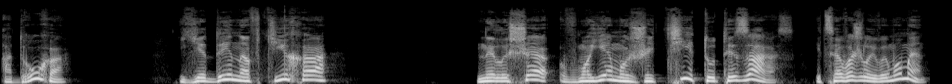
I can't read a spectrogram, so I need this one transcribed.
А друга єдина втіха не лише в моєму житті тут і зараз. І це важливий момент.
